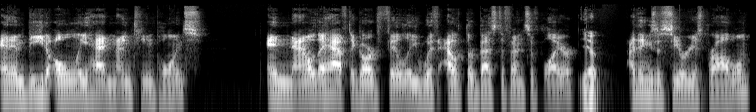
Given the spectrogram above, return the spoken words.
and Embiid only had 19 points and now they have to guard Philly without their best defensive player, Yep. I think is a serious problem.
